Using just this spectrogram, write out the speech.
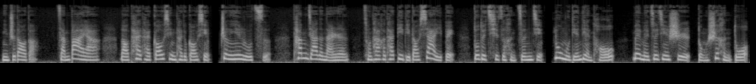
你知道的。咱爸呀，老太太高兴他就高兴。正因如此，他们家的男人从他和他弟弟到下一辈，都对妻子很尊敬。陆母点点头。妹妹最近是懂事很多。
